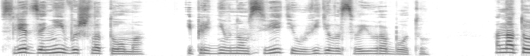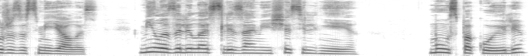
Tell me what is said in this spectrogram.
Вслед за ней вышла Тома, и при дневном свете увидела свою работу. Она тоже засмеялась. Мила залилась слезами еще сильнее. Мы успокоили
